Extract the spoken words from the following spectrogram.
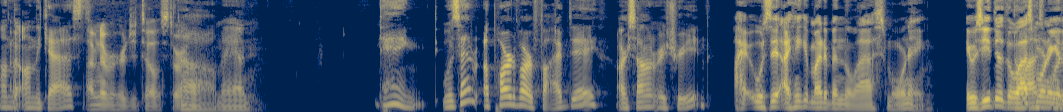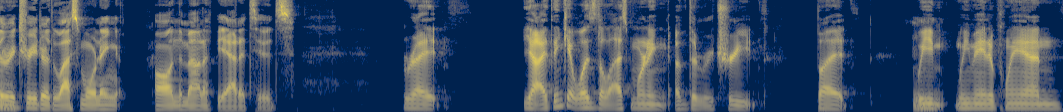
on the uh, on the cast? I've never heard you tell the story. Oh man, Dang, was that a part of our five day, our silent retreat? I was it. I think it might have been the last morning. It was either the, The last, last morning, of the retreat or the last morning on the Mount of Beatitudes. Right. Yeah, I think it was the last morning of the retreat, but we hmm. we made a plan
